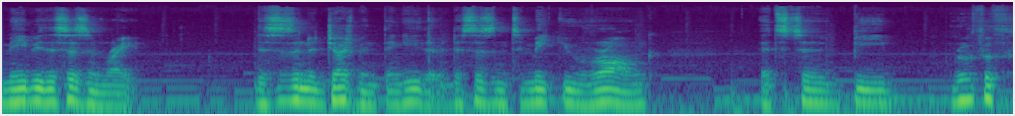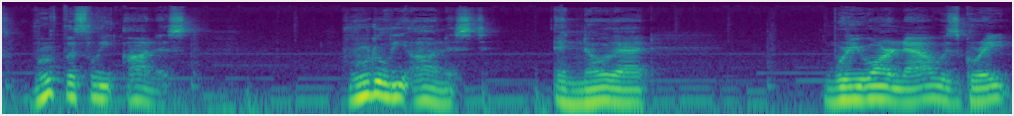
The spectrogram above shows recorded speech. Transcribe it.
maybe this isn't right. This isn't a judgment thing either. This isn't to make you wrong. It's to be ruthless, ruthlessly honest, brutally honest, and know that where you are now is great,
